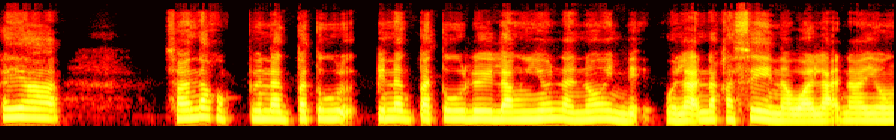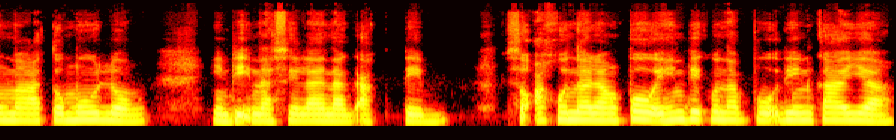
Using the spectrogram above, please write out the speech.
Kaya sana kung pinagpatu pinagpatuloy lang yun ano, hindi wala na kasi nawala na yung mga tumulong, hindi na sila nag-active. So ako na lang po, eh, hindi ko na po din kaya.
